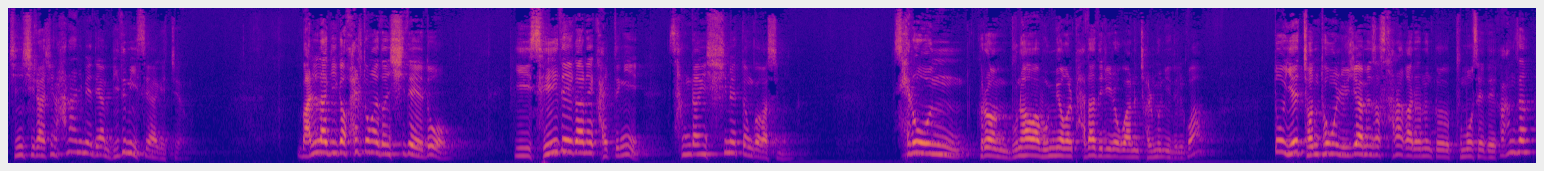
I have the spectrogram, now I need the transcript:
진실하신 하나님에 대한 믿음이 있어야겠죠. 말라기가 활동하던 시대에도 이 세대 간의 갈등이 상당히 심했던 것 같습니다. 새로운 그런 문화와 문명을 받아들이려고 하는 젊은이들과 또 옛 전통을 유지하면서 살아가려는 그 부모 세대가 항상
